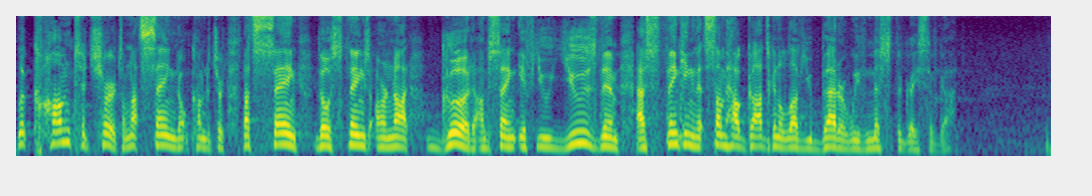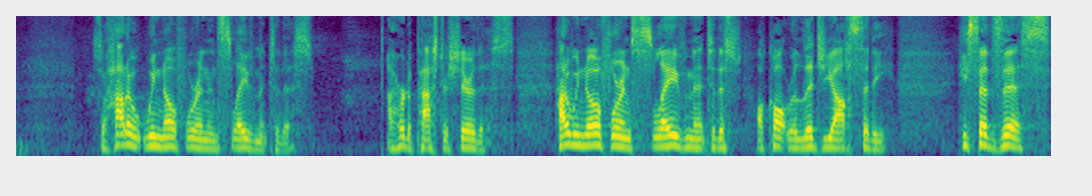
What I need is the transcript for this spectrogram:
Look, come to church. I'm not saying don't come to church. I'm not saying those things are not good. I'm saying if you use them as thinking that somehow God's gonna love you better, we've missed the grace of God. So, how do we know if we're in enslavement to this? I heard a pastor share this. How do we know if we're enslavement to this, I'll call it religiosity? He says this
